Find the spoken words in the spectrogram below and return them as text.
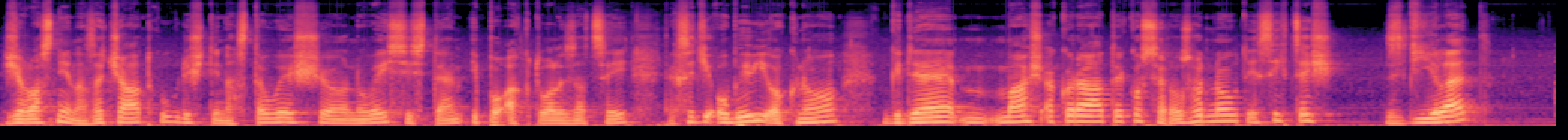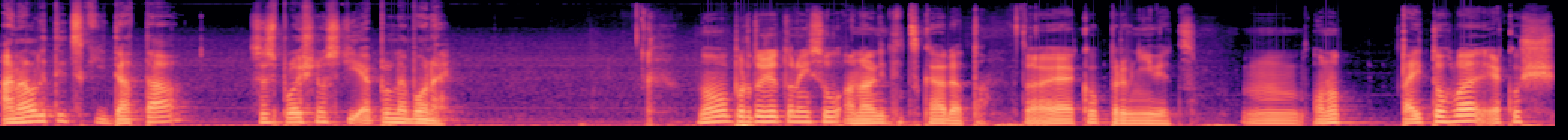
že vlastně na začátku, když ty nastavuješ eh, nový systém i po aktualizaci, tak se ti objeví okno, kde máš akorát jako se rozhodnout, jestli chceš sdílet analytický data se společností Apple nebo ne. No, protože to nejsou analytická data. To je jako první věc. Mm, ono tady tohle jakož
